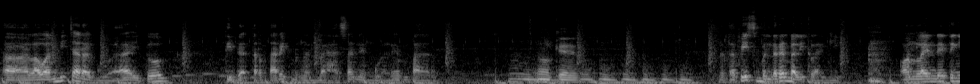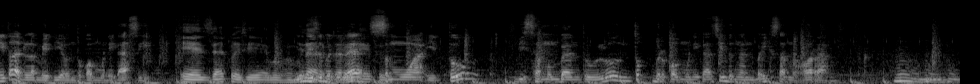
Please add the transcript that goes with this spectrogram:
uh, lawan bicara gue itu tidak tertarik dengan bahasan yang gue lempar Hmm. Oke. Hmm. nah tapi sebenarnya balik lagi online dating itu adalah media untuk komunikasi Iya, exactly sih. Emang jadi benar, sebenarnya pilihan itu. semua itu bisa membantu lo untuk berkomunikasi dengan baik sama orang Hmm, hmm, hmm.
